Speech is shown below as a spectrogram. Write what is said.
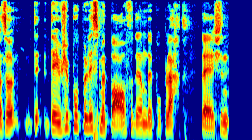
Altså, det, det er jo ikke populisme bare fordi om det er populært. Det er ikke en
